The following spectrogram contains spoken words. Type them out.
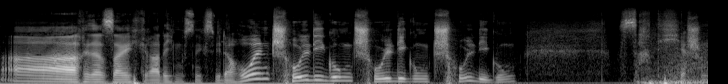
Ach, das sage ich gerade, ich muss nichts wiederholen. Entschuldigung, Entschuldigung, Entschuldigung. Das sagte ich ja schon.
